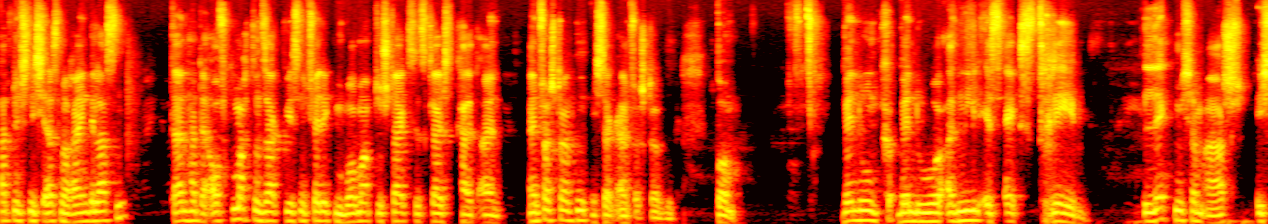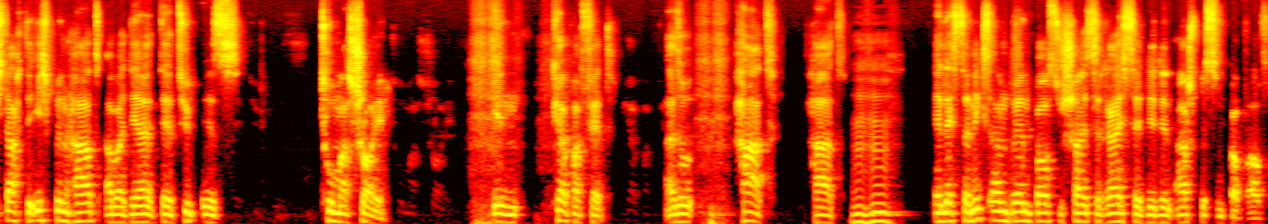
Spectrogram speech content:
hat mich nicht erstmal reingelassen. Dann hat er aufgemacht und sagt, wir sind fertig mit Warm-up, du steigst jetzt gleich kalt ein. Einverstanden? Ich sage einverstanden. Bom. Wenn du, wenn du, Neil ist extrem. Leck mich am Arsch. Ich dachte, ich bin hart, aber der, der Typ ist Thomas Scheu. In Körperfett. Also hart, hart. Mhm. Er lässt da nichts anbrennen, baust du Scheiße, reißt er dir den Arsch bis zum Kopf auf.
